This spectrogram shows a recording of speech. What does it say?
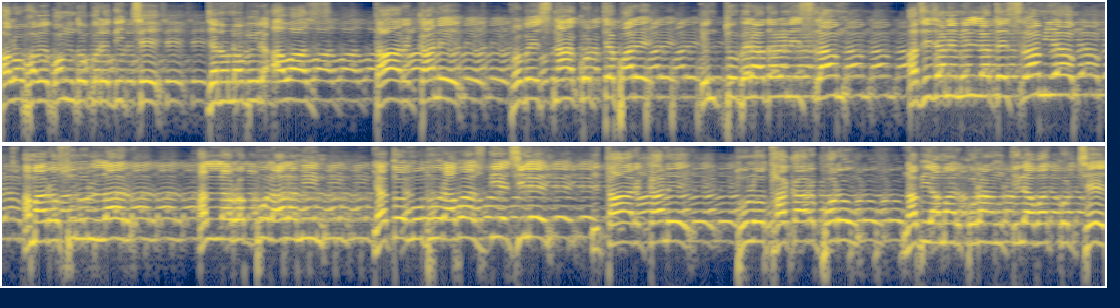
ভালোভাবে বন্ধ করে দিচ্ছে, যেন নবীর আওয়াজ তার কানে প্রবেশ না করতে পারে। কিন্তু বেরাদারান ইসলাম, আজিজানে মিল্লাতে ইসলামিয়া, আমার রসুল্লাহর আল্লাহ রব্বুল আলমিন এত মধুর আওয়াজ দিয়েছিলেন যে তার কানে তুলো থাকার পরও নবী আমার কোরআন তিলাবাত করছেন।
